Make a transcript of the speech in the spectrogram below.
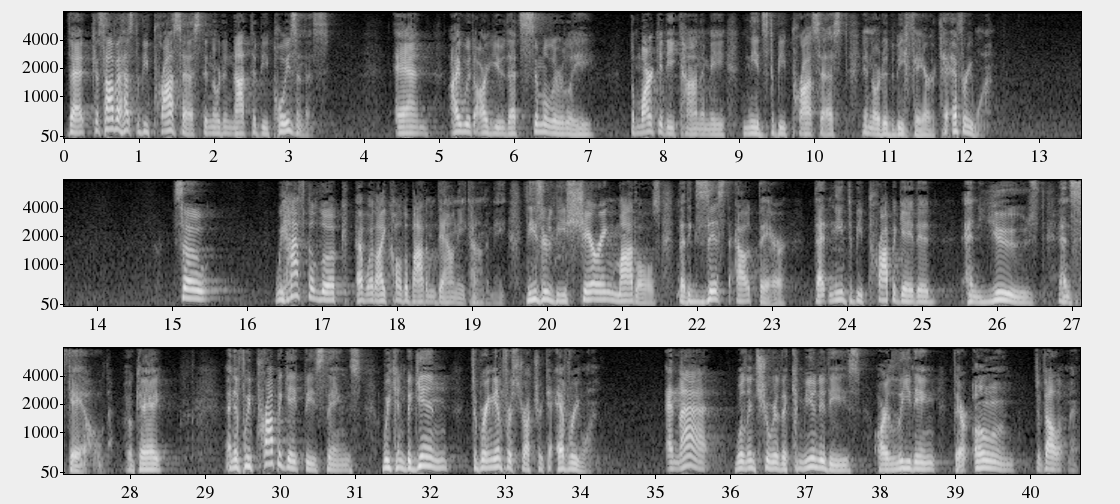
That cassava has to be processed in order not to be poisonous. And I would argue that similarly, the market economy needs to be processed in order to be fair to everyone. So we have to look at what I call the bottom down economy. These are these sharing models that exist out there that need to be propagated and used and scaled, okay? And if we propagate these things, we can begin to bring infrastructure to everyone. And that will ensure that communities are leading their own development,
